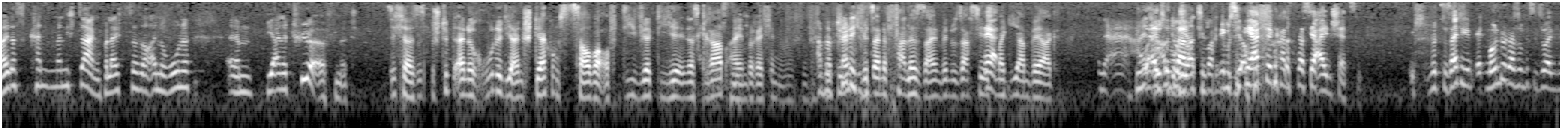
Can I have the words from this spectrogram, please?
weil das kann man nicht sagen. Vielleicht ist das auch eine Rune, ähm, die eine Tür öffnet. Sicher, es ist bestimmt eine Rune, die einen Stärkungszauber auf die wirkt, die hier in das Grab einbrechen. Aber Natürlich wird es eine Falle sein, wenn du sagst, hier Ja. ist Magie am Werk. Du als. Experte kannst das ja einschätzen. Ich würde zur Seite gehen, Edmondo da so ein bisschen so ein,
